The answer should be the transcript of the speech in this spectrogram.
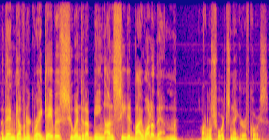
then Governor Gray Davis, who ended up being unseated by one of them, Arnold Schwarzenegger, of course.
